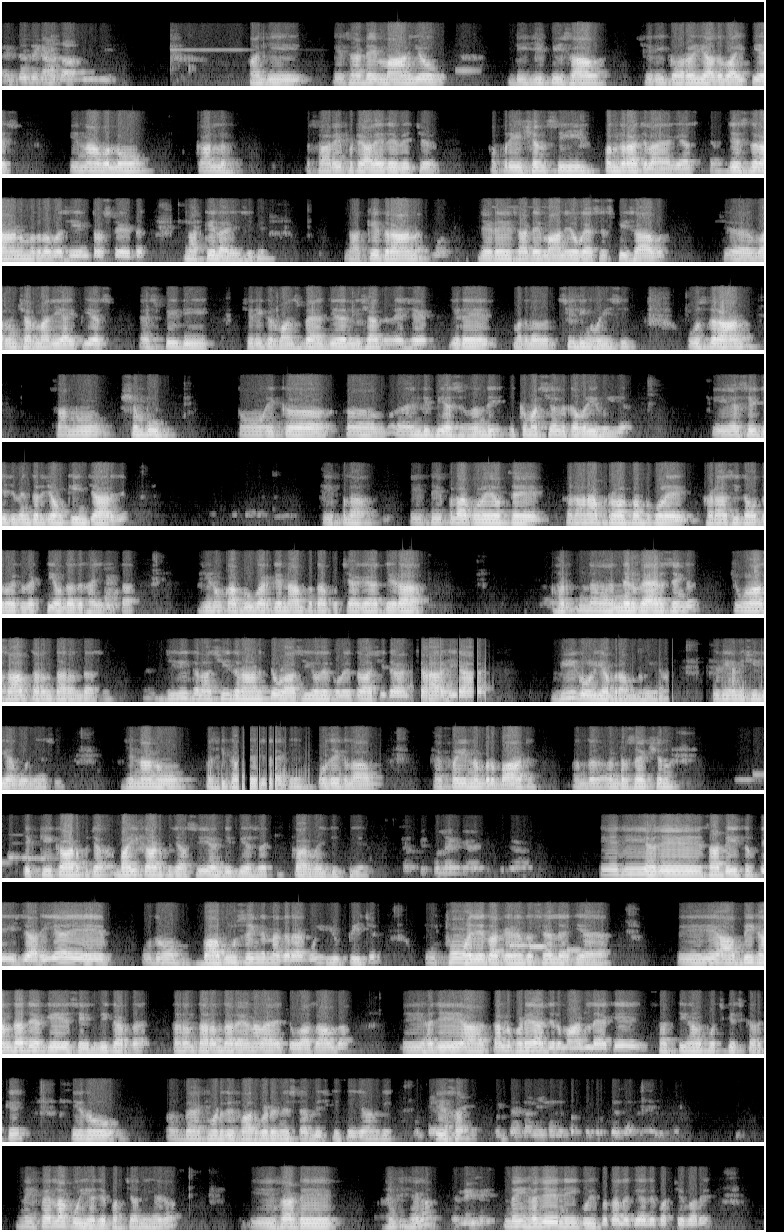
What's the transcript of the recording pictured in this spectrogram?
ਇੱਧਰ ਦੇਖਣਾ ਸਾਹਿਬ ਜੀ। ਹਾਂਜੀ, ਇਹ ਸਾਡੇ ਮਾਨਯੋਗ ਡੀਜੀਪੀ ਸਾਹਿਬ, ਸ਼੍ਰੀ ਗੌਰਵ ਯਾਦਵ ਆਈਪੀਐਸ ਇਹਨਾਂ ਵੱਲੋਂ ਕੱਲ ਸਾਰੇ ਪਟਿਆਲੇ ਦੇ ਵਿੱਚ ਆਪਰੇਸ਼ਨ ਸੀਲ 15 ਚਲਾਇਆ ਗਿਆ ਜਿਸ ਦੌਰਾਨ ਮਤਲਬ ਅਸੀਂ ਇੰਟਰਸਟੇਟ ਨਾਕੇ ਲਾਏ ਸੀਗੇ। ਨਾਕੇ ਦੌਰਾਨ ਜਿਹੜੇ ਸਾਡੇ ਮਾਨਯੋਗ ਐਸਐਸਪੀ ਸਾਹਿਬ ਵਰੁਣ ਸ਼ਰਮਾ ਜੀ ਆਈਪੀਐਸ ਐਸਪੀਡੀ ਸ਼੍ਰੀ ਗੁਰਬੰਸ ਬੈਂਸ ਜੀ ਦੇ ਨਿਸ਼ਾ ਦਿਨੇਸ਼ ਜਿਹੜੇ ਮਤਲਬ ਸੀਲਿੰਗ ਹੋਈ ਸੀ ਉਸ ਦੌਰਾਨ ਸਾਨੂੰ ਸ਼ੰਭੂ ਤੋਂ ਇੱਕ ਐਨਡੀਪੀਐਸ ਸੰਬੰਧੀ ਇੱਕ ਕਮਰਸ਼ੀਅਲ ਰਿਕਵਰੀ ਹੋਈ ਹੈ। ਇਹ ਜਜਵਿੰਦਰ ਜੌਂਕੀ ਇੰਚਾਰਜ ਤੇਪਲਾ, ਇਹ ਤੇਪਲਾ ਕੋਲੇ ਉੱਥੇ ਰਾਣਾ ਪੈਟਰੋਲ ਪੰਪ ਕੋਲੇ ਖੜਾ ਸੀ ਤਾਂ ਉਧਰੋਂ ਇੱਕ ਵਿਅਕਤੀ ਆਉਂਦਾ ਦਿਖਾਈ ਦਿੱਤਾ, ਜਿਹਨੂੰ ਕਾਬੂ ਕਰਕੇ ਨਾਮ ਪਤਾ ਪੁੱਛਿਆ ਗਿਆ, ਜਿਹੜਾ ਹਰ ਨਿਰਵੈਰ ਸਿੰਘ ਝੋਲਾ ਸਾਹਿਬ ਤਰਨਤਾਰਨ ਦਾ ਸੀ, ਜਿਹਦੀ ਤਲਾਸ਼ੀ ਦੌਰਾਨ ਝੋਲਾ ਸੀ, ਉਹਦੇ ਕੋਲੇ ਤਲਾਸ਼ੀ ਦੌਰਾਨ 4000 20 ਗੋਲੀਆਂ ਬਰਾਮਦ ਹੋਈਆਂ ਜਿਹੜੀਆਂ ਨਸ਼ੀਲੀਆਂ ਗੋਲੀਆਂ ਸੀ ਜਿਨ੍ਹਾਂ ਨੂੰ ਅਸੀਂ ਕਬਜ਼ੇ 'ਚ ਲੈ ਕੇ ਉਹਦੇ ਖਿਲਾਫ ਐਫ ਆਈ ਨੰਬਰ 62 ਅੰਦਰ ਅੰਡਰ ਸੈਕਸ਼ਨ 21 ਕਾਰਡ 22 ਕਾਰਡ 85 ਐਨਡੀਪੀਐਸ ਵਿੱਚ ਕਾਰਵਾਈ ਕੀਤੀ ਹੈ। ਕਿੱਥੋਂ ਲੈ ਕੇ ਆਏ ਕਿੱਥੇ ਜਾਣਾ ਇਹ ਜੀ ਹਜੇ ਸਾਡੀ ਤਫਤੀਸ਼ ਜਾਰੀ ਹੈ ਇਹ ਉਧਰੋਂ ਬਾਬੂ ਸਿੰਘ ਨਗਰ ਹੈ ਕੋਈ ਯੂਪੀ ਚ ਉੱਥੋਂ ਹਜੇ ਤੱਕ ਇਹਨੇ ਦੱਸਿਆ ਲੈ ਕੇ ਆਇਆ। ਤੇ ਇਹ ਆਪ ਵੀ ਖਾਂਦਾ ਤੇ ਅੱਗੇ ਸੇਲ ਵੀ ਕਰਦਾ ਤਰਨ ਤਾਰਨ ਦਾ ਰਹਿਣ ਵਾਲਾ ਹੈ ਚੋਲਾ ਸਾਹਿਬ ਦਾ। ਤੇ ਹਜੇ ਕੱਲ ਫੜਿਆ ਅੱਜ ਰਿਮਾਂਡ ਲੈ ਕੇ ਸਖਤੀ ਨਾਲ ਪੁੱਛਗਿੱਛ ਕਰਕੇ ਇਹਦੋਂ ਬੈਕਵਰਡ ਦੇ ਫਾਰਵਰਡ ਨੇ ਐਸਟੈਬਲਿਸ਼ ਕੀਤੇ ਜਾਣਗੇ। ਇਹ ਸਾ- ਕੋਈ ਪਹਿਲਾਂ ਨਹੀਂ ਇਹਨਾਂ ਦੇ ਪਹਿਲਾਂ ਕੋਈ ਹਜੇ ਪਰਚਾ ਨਹੀਂ ਹੈਗਾ। ਇਹ ਸਾਡੇ ਹਾਂਜੀ ਹੈਗਾ? ਨਹੀਂ ਨਹੀਂ। ਨਹੀਂ ਹਜੇ ਨਹੀਂ ਕੋਈ ਪਤਾ ਲੱਗਿਆ ਇਹਦੇ ਪਰਚੇ ਬਾਰੇ।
